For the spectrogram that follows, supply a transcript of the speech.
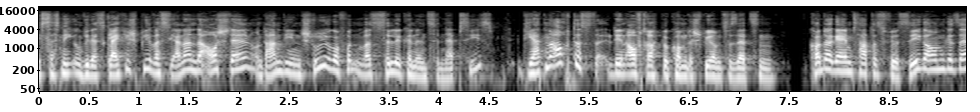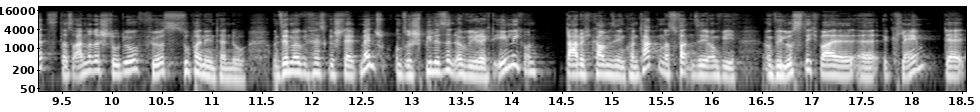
ist das nicht irgendwie das gleiche Spiel, was die anderen da ausstellen? Und da haben die ein Studio gefunden, was Silicon and Synapses. Die hatten auch das, den Auftrag bekommen, das Spiel umzusetzen. Contra Games hat es fürs Sega umgesetzt, das andere Studio fürs Super Nintendo. Und sie haben irgendwie festgestellt, Mensch, unsere Spiele sind irgendwie recht ähnlich und dadurch kamen sie in Kontakt und das fanden sie irgendwie, irgendwie lustig, weil äh, Acclaim, der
